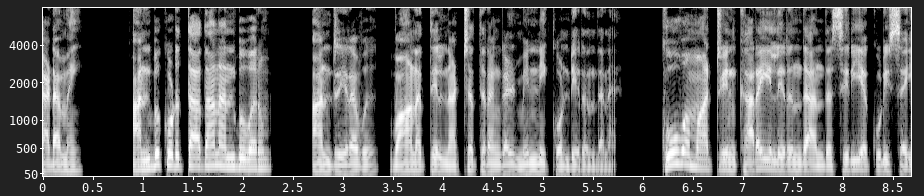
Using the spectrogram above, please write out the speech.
கடமை. அன்பு கொடுத்தாதான் அன்பு வரும். அன்றிரவு வானத்தில் நட்சத்திரங்கள் மின்னிக் கொண்டிருந்தன. கூவமாற்றின் கரையில் இருந்த அந்த சிறிய குடிசை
